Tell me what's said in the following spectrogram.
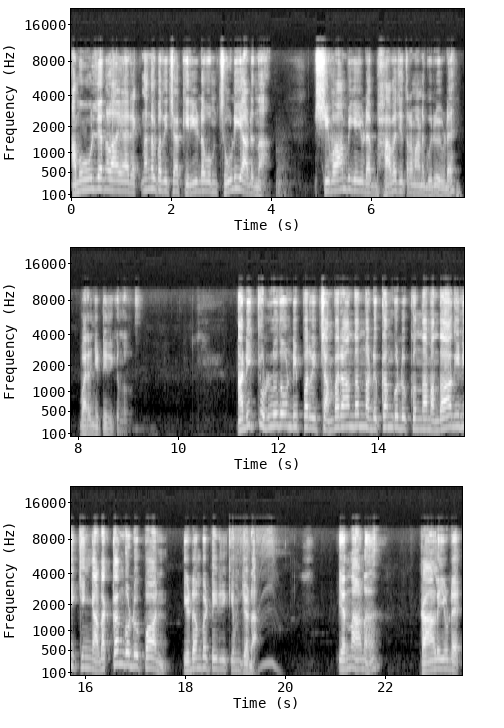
അമൂല്യങ്ങളായ രത്നങ്ങൾ പതിച്ച കിരീടവും ചൂടിയാടുന്ന ശിവാംബികയുടെ ഭാവചിത്രമാണ് ഗുരു ഇവിടെ വരഞ്ഞിട്ടിരിക്കുന്നത്. അടിക്കുള്ളുതോണ്ടിപ്പറി ചമ്പരാന്തം നടുക്കം കൊടുക്കുന്ന മന്ദാകിനിക്കിങ് അടക്കം കൊടുപ്പാൻ ഇടംപെട്ടിരിക്കും ജഡ. എന്നാണ് കാളിയുടെ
